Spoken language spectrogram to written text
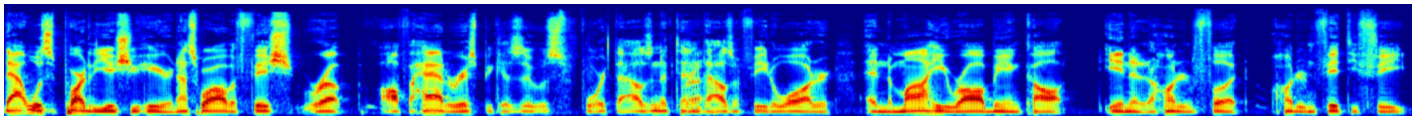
that was part of the issue here, and that's why all the fish were up off of Hatteras because it was four thousand to ten thousand feet of water, and the mahi raw being caught in at hundred foot, hundred and fifty feet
